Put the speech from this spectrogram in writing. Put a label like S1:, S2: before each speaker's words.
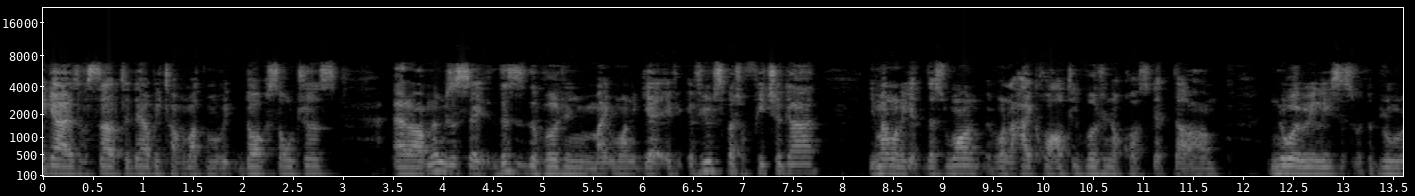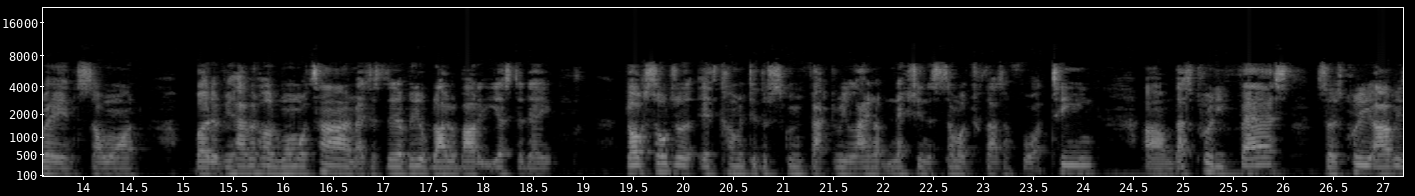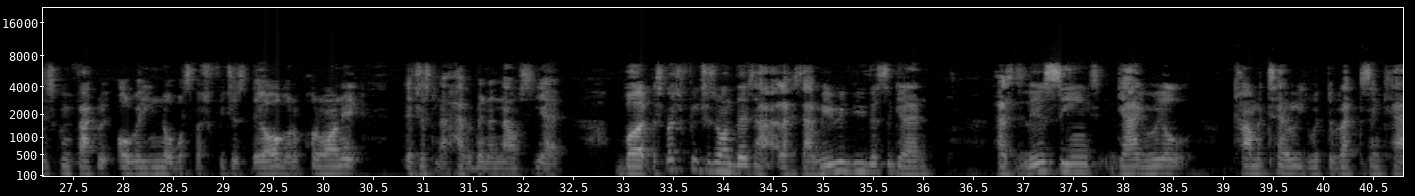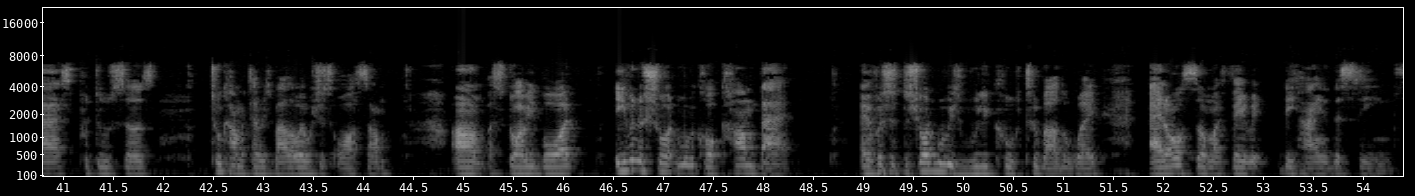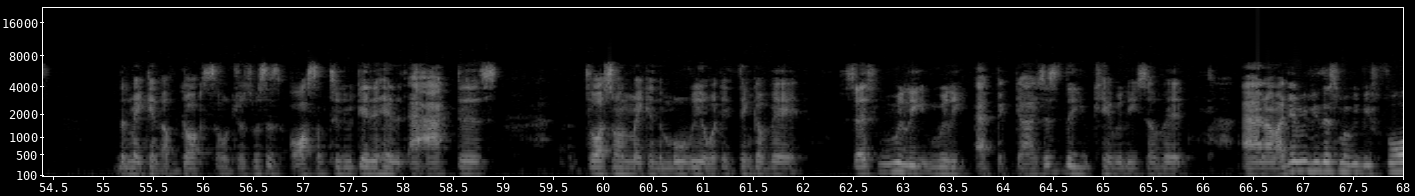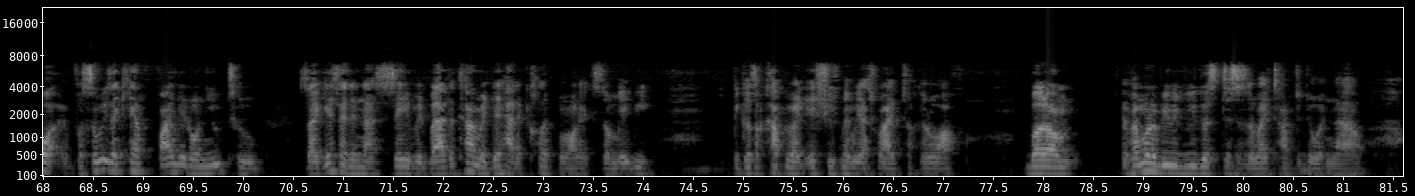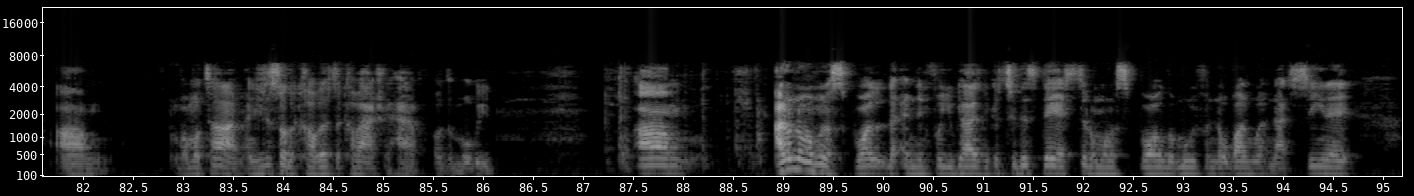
S1: Hey guys, what's up? Today I'll be talking about the movie Dog Soldiers. And um, let me just say, this is the version you might want to get. If, if you're a special feature guy, you might want to get this one. If you want a high quality version, of course, get the um, newer releases with the Blu-ray and so on. But if you haven't heard one more time, I just did a video blog about it yesterday. Dog Soldier is coming to the Scream Factory lineup next year in the summer of 2014. Um, that's pretty fast, so it's pretty obvious Scream Factory already know what special features they're going to put on it. It just not, haven't been announced yet. But the special features on this, like I said, I re-review this again. Has deleted scenes, gag reel commentary with directors and cast, producers, two commentaries by the way, which is awesome. Um, a storyboard, even a short movie called Combat, and which is the short movie is really cool too, by the way. And also my favorite behind the scenes, the making of Dog Soldiers, which is awesome too. You get to hear the actors thoughts on making the movie or what they think of it. So it's really, really epic, guys. This is the UK release of it. And um, I did review this movie before. For some reason, I can't find it on YouTube. So I guess I did not save it. But at the time, it did have a clip on it. So maybe because of copyright issues, maybe that's why I took it off. But um, if I'm going to be review this, this is the right time to do it now. Um, one more time. And you just saw the cover. That's the cover I actually have of the movie. Um, I don't know if I'm gonna spoil the ending for you guys because to this day I still don't want to spoil the movie for nobody who have not seen it.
